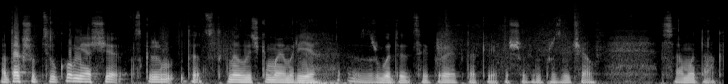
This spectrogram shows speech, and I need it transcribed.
А так, щоб цілком я ще, скажімо, це така невеличка моя мрія зробити цей проєкт так, якось, щоб він прозвучав саме так.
